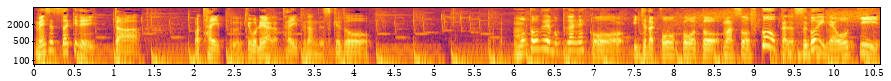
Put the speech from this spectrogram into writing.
面接だけで行った、まあ、タイプ結構レアなタイプなんですけどもともと僕がねこう行ってた高校とまあその福岡ですごいね大きい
